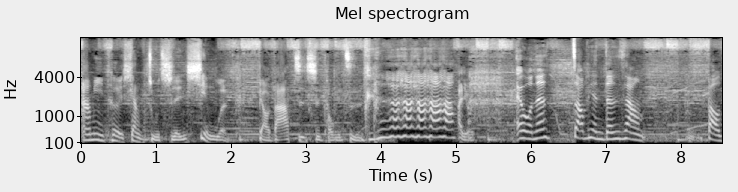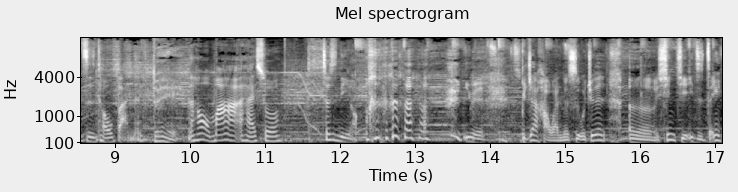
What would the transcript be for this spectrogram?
阿密特向主持人献吻，表达支持同志。哎呦，哎，我那照片登上报纸头版呢。对，然后我妈还说。这是你哦，因为比较好玩的是，我觉得呃，心杰一直在，因为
